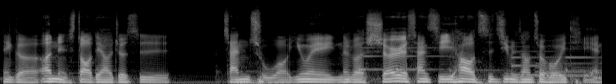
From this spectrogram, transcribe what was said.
那个 uninstall 掉，就是删除哦，因为那个十二月三十一号是基本上最后一天。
